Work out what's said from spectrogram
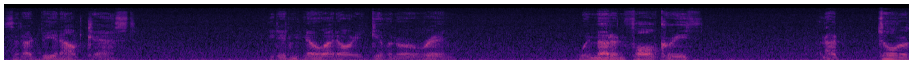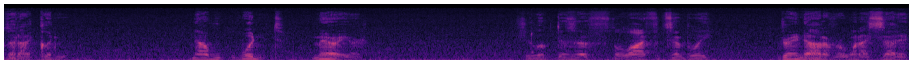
Said I'd be an outcast. He didn't know I'd already given her a ring. We met in Falkreath, and I told her that I couldn't. No, wouldn't marry her. She looked as if the life had simply drained out of her when I said it.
